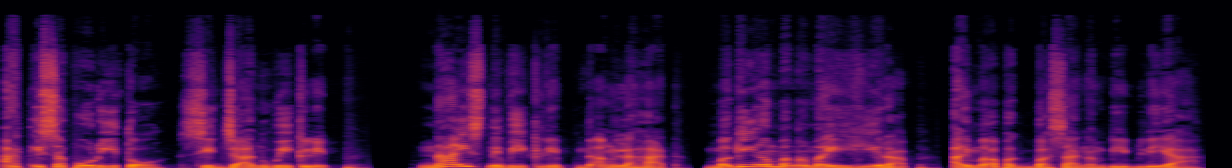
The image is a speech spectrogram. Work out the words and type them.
At isa po rito si John Wycliffe. Nais ni Wycliffe na ang lahat, maging ang mga mahihirap, ay makapagbasa ng Biblia.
